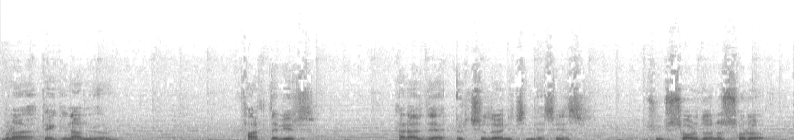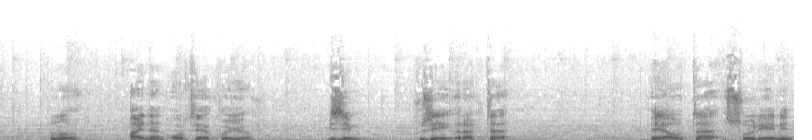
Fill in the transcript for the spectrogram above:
Buna pek inanmıyorum. Farklı bir herhalde ırkçılığın içindesiniz. Çünkü sorduğunuz soru bunu aynen ortaya koyuyor. Bizim Kuzey Irak'ta veyahut da Suriye'nin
